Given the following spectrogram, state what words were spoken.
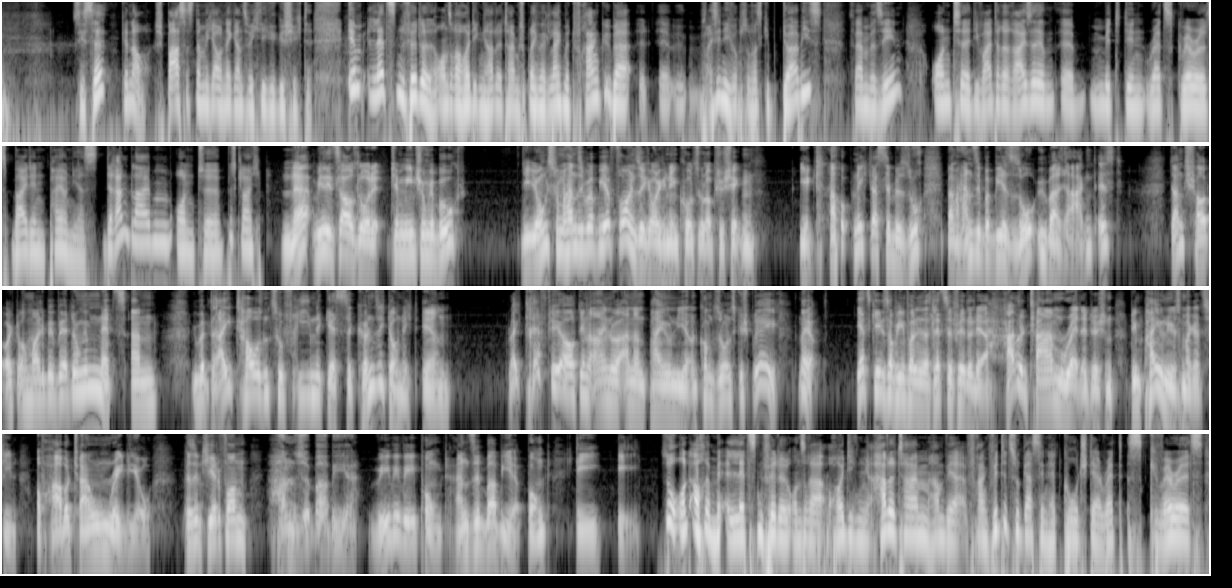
Siehst du? Genau. Spaß ist nämlich auch eine ganz wichtige Geschichte. Im letzten Viertel unserer heutigen Huddle Time sprechen wir gleich mit Frank über, äh, äh, weiß ich nicht, ob es sowas gibt, Derbys. Das werden wir sehen. Und äh, die weitere Reise äh, mit den Red Squirrels bei den Pioneers. Dranbleiben und äh, bis gleich. Na, wie sieht's aus, Leute? Termin schon gebucht? Die Jungs vom Hansebarbier freuen sich, euch in den Kurzurlaub zu schicken. Ihr glaubt nicht, dass der Besuch beim Hansebarbier so überragend ist? Dann schaut euch doch mal die Bewertung im Netz an. Über 3000 zufriedene Gäste können sich doch nicht irren. Vielleicht trefft ihr ja auch den einen oder anderen Pionier und kommt so ins Gespräch. Naja, jetzt geht es auf jeden Fall in das letzte Viertel der Huddle Time Red Edition, dem Pioneers Magazin auf Harbortown Radio. Präsentiert vom Hansebarbier. www.hansebarbier.de So, und auch im letzten Viertel unserer heutigen Huddle Time haben wir Frank Witte zu Gast, den Head Coach der Red Squirrels.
